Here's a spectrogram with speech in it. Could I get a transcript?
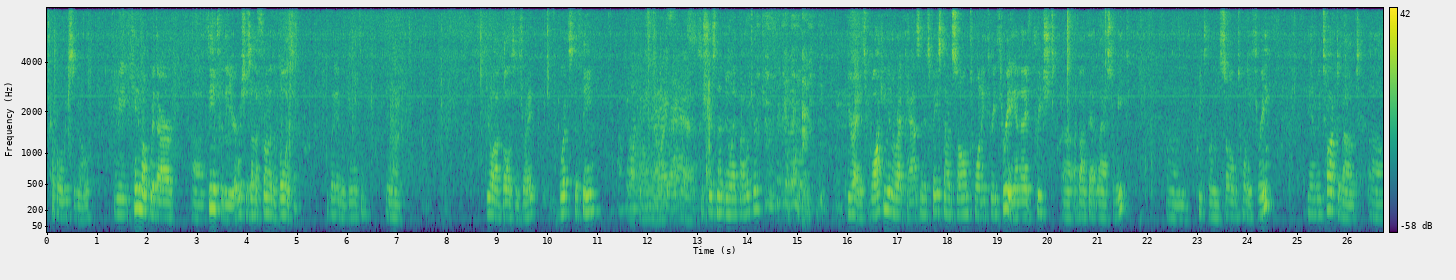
a couple of weeks ago, we came up with our uh, theme for the year, which is on the front of the bulletin. Anybody have a bulletin? You all have bulletins, right? What's the theme? Walking in the right path. You sure it's not New Life Bible Church? You're right, it's walking in the right paths, and it's based on Psalm 23:3, and I preached uh, about that last week. Um, preached from Psalm 23, and we talked about uh,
